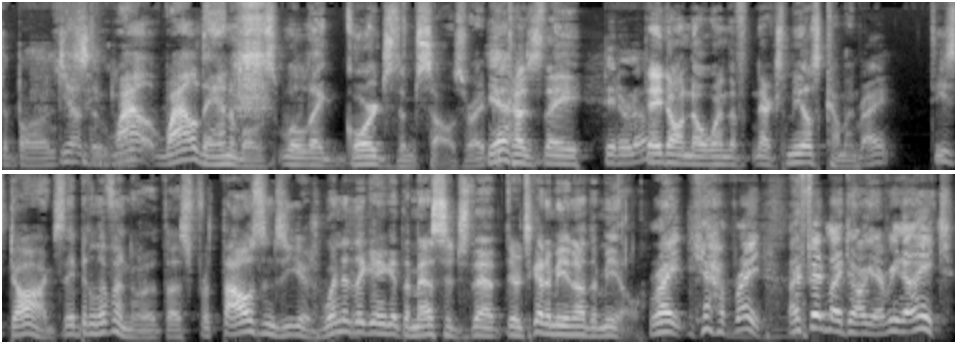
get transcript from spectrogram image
The bones. Yeah, the the same time. wild wild animals will like gorge themselves, right? Yeah. Because they They don't know. they don't know when the next meal's coming. Right. These dogs, they've been living with us for thousands of years. When are they going to get the message that there's going to be another meal? Right. Yeah. Right. I fed my dog every night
